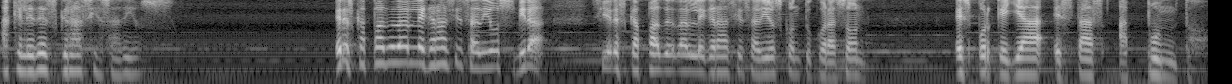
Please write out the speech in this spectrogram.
a que le des gracias a Dios. ¿Eres capaz de darle gracias a Dios? Mira, si eres capaz de darle gracias a Dios con tu corazón, es porque ya estás a punto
